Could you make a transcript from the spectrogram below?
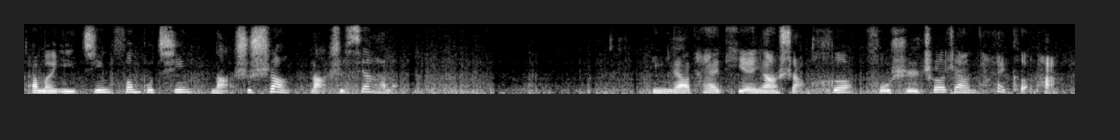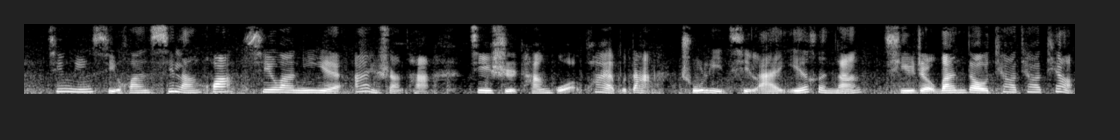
他们已经分不清哪是上哪是下了。饮料太甜，要少喝。腐蚀车站太可怕。精灵喜欢西兰花，希望你也爱上它。即使糖果块不大，处理起来也很难。骑着豌豆跳跳跳，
